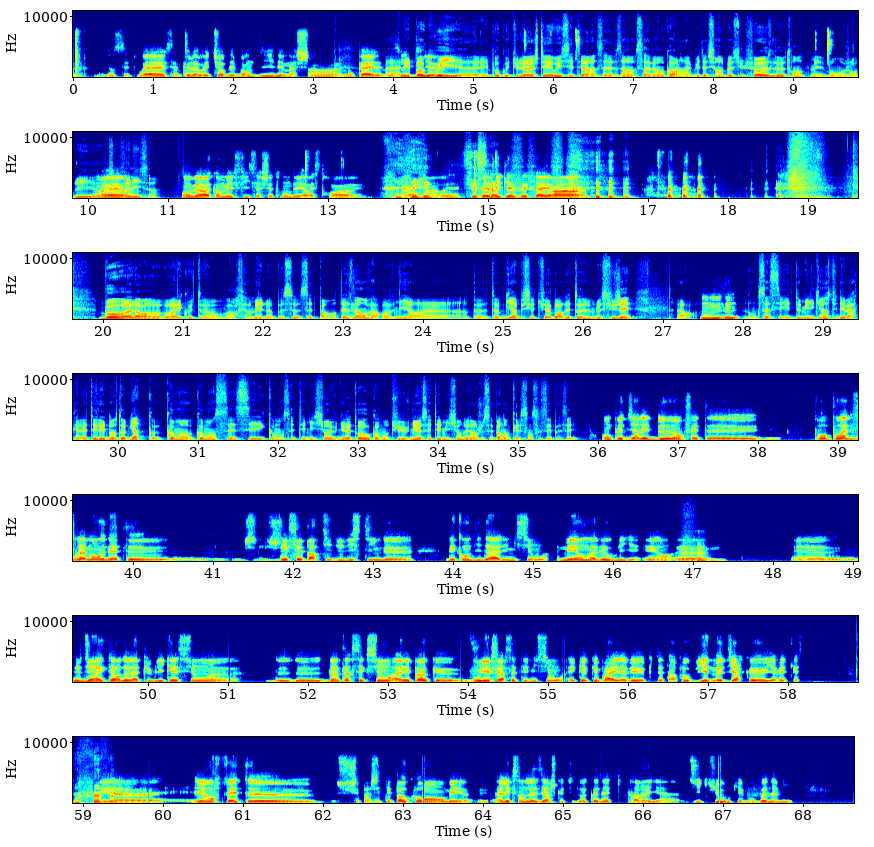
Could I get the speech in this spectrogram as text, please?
ouais, c'est un peu la voiture des bandits, des machins. Mon père, il a bah, À l'époque, oui. À l'époque où tu l'as acheté, oui, c'était, ça, ça, avait encore la réputation un peu sulfureuse, le 30 Mais bon, aujourd'hui, c'est fini, ça. On verra quand mes fils achèteront des RS3. Et on leur dira, ouais, c'est, les caisses de Kaira. Bon, alors, euh, bon, écoute, euh, on va refermer un peu cette parenthèse-là. On va revenir euh, un peu à Top Gear, puisque tu abordais toi-même le sujet. Alors, mhm. donc ça, c'est 2015, tu débarques à la télé dans Top Gear. comment, comment, c'est, comment cette émission est venue à toi, ou comment tu es venu à cette émission? D'ailleurs, je ne sais pas dans quel sens ça s'est passé. On peut dire les deux, en fait. pour, pour, être vraiment honnête, j'ai fait partie du listing de, des candidats à l'émission, mais on m'avait oublié. Et Euh, le directeur de la publication euh, d'intersection à l'époque euh, voulait faire cette émission et quelque part il avait peut-être un peu oublié de me dire qu'il y avait le casting. et, et, en fait, je sais pas, j'étais pas au courant, mais Alexandre Lazerge que tu dois connaître, qui travaille à GQ, qui est mon mhm. bon ami,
